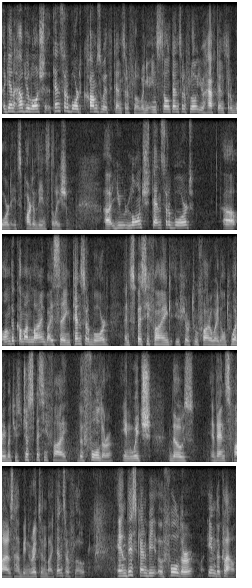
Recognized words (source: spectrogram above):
again, how do you launch? TensorBoard comes with TensorFlow. When you install TensorFlow, you have TensorBoard. It's part of the installation. Uh, you launch TensorBoard uh, on the command line by saying TensorBoard and specifying, if you're too far away, don't worry, but you just specify the folder in which those events files have been written by TensorFlow. And this can be a folder in the cloud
